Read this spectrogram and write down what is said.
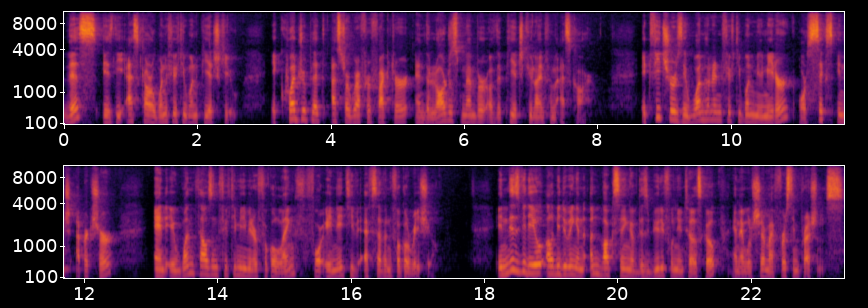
This is the Askar 151 PHQ, a quadruplet astrograph refractor and the largest member of the PHQ line from Askar. It features a 151mm or 6-inch aperture and a 1050mm focal length for a native f7 focal ratio. In this video, I'll be doing an unboxing of this beautiful new telescope and I will share my first impressions.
